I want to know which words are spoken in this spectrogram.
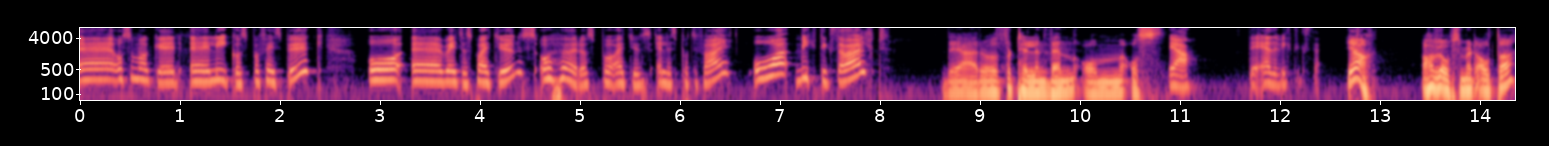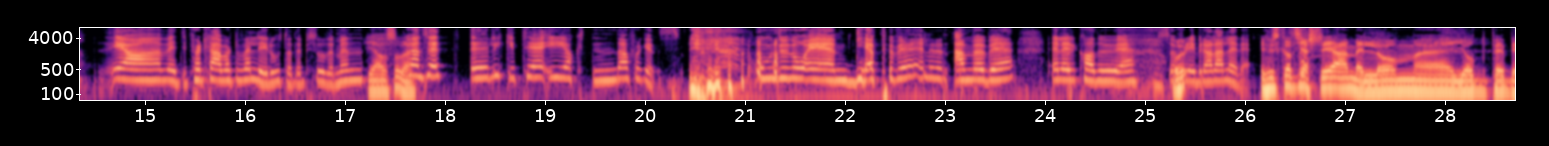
Eh, og så må dere eh, like oss på Facebook. Og eh, rate oss på iTunes, og høre oss på iTunes eller Spotify. Og viktigst av alt Det er å fortelle en venn om oss. Ja, det er det viktigste. Ja. Har vi oppsummert alt da? Ja, jeg vet ikke. Følte det har vært en veldig rotete episode, men Ja, uansett, eh, lykke til i jakten da, folkens. Om du nå er en GPB eller en MEB, eller hva du er, så Og- blir det bra lærere. Husk at Kjersti er mellom eh, JPB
